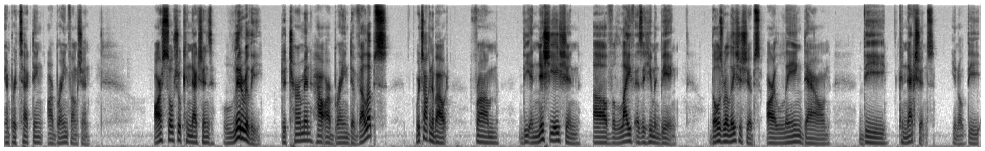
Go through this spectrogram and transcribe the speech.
and protecting our brain function. Our social connections literally determine how our brain develops. We're talking about from the initiation of life as a human being. Those relationships are laying down the connections, you know, the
